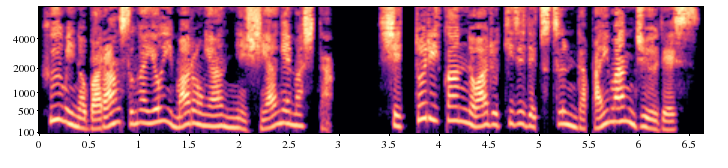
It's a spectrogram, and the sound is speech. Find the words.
風味のバランスが良いマロンあんに仕上げました。しっとり感のある生地で包んだパイまんじゅうです。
